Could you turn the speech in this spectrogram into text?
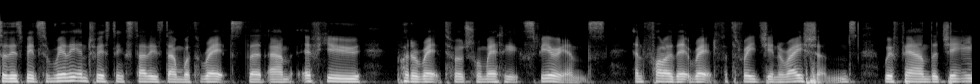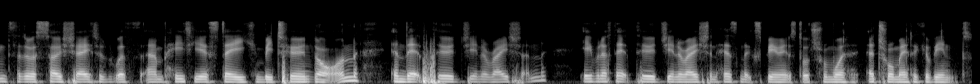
So there's been some really interesting studies done with rats that um, if you put a rat through a traumatic experience and follow that rat for three generations, we've found the genes that are associated with um, PTSD can be turned on in that third generation, even if that third generation hasn't experienced a, trauma- a traumatic event.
